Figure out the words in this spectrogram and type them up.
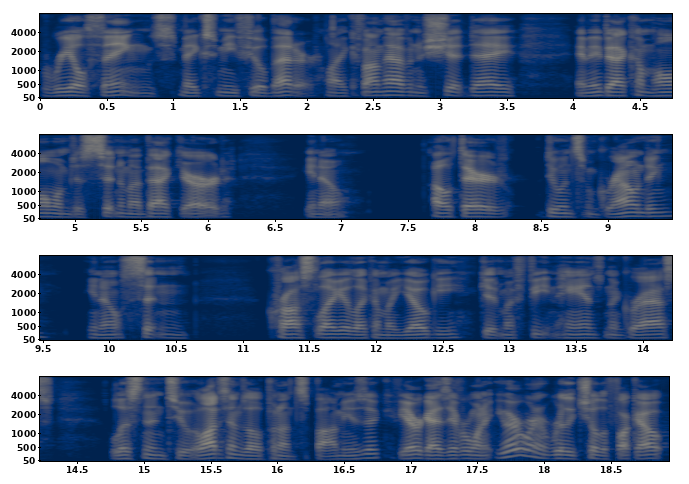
real things makes me feel better. Like if I'm having a shit day and maybe I come home, I'm just sitting in my backyard, you know, out there doing some grounding, you know, sitting cross legged like I'm a yogi, getting my feet and hands in the grass listening to a lot of times I'll put on spa music. If you ever guys ever want to, you ever want to really chill the fuck out,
